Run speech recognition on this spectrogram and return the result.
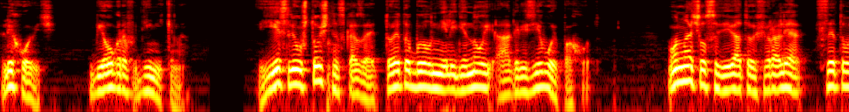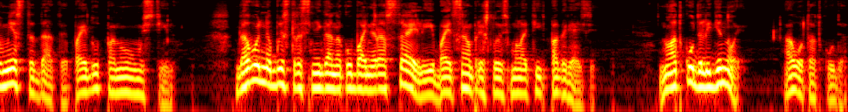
Лихович, биограф Деникина. Если уж точно сказать, то это был не ледяной, а грязевой поход. Он начался 9 февраля, с этого места даты пойдут по новому стилю. Довольно быстро снега на Кубани растаяли, и бойцам пришлось молотить по грязи. Но откуда ледяной? А вот откуда.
